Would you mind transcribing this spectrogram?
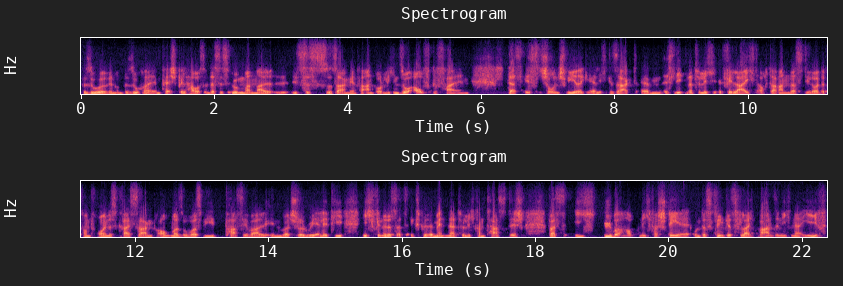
Besucherinnen und Besucher im Festspielhaus. Und das ist irgendwann mal, ist es sozusagen den Verantwortlichen so aufgefallen. Das ist schon schwierig, ehrlich gesagt. Ähm, es liegt natürlich vielleicht auch daran, dass die Leute vom Freundeskreis sagen, brauchen wir sowas wie Passival in Virtual Reality. Ich finde das als Experiment natürlich fantastisch. Was ich überhaupt nicht verstehe, und das klingt jetzt vielleicht wahnsinnig naiv,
